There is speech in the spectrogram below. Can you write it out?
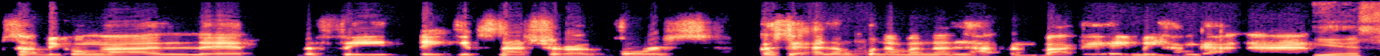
sabi ko nga, let the fate take its natural course. Kasi alam ko naman na lahat ng bagay ay may hangganan. Yes.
